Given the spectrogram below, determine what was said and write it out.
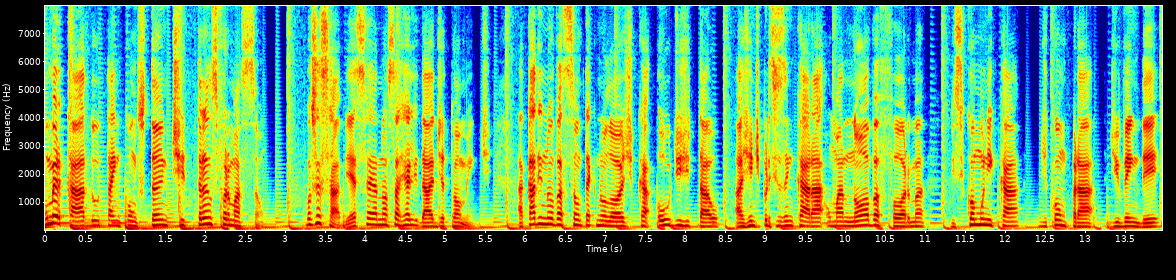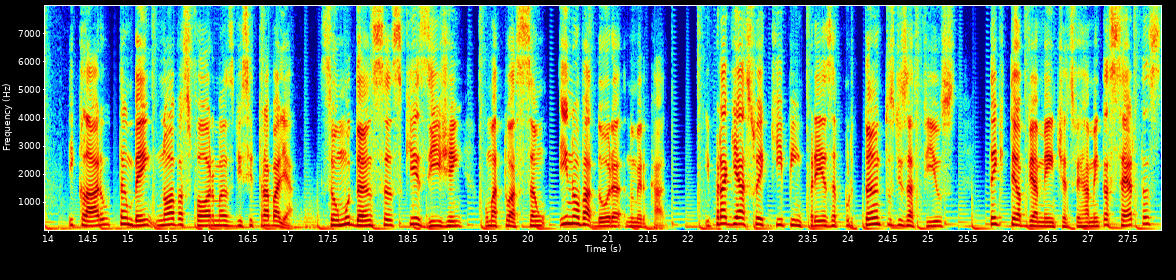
O mercado está em constante transformação. Você sabe, essa é a nossa realidade atualmente. A cada inovação tecnológica ou digital, a gente precisa encarar uma nova forma de se comunicar, de comprar, de vender e, claro, também novas formas de se trabalhar. São mudanças que exigem uma atuação inovadora no mercado. E para guiar sua equipe e empresa por tantos desafios, tem que ter, obviamente, as ferramentas certas,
